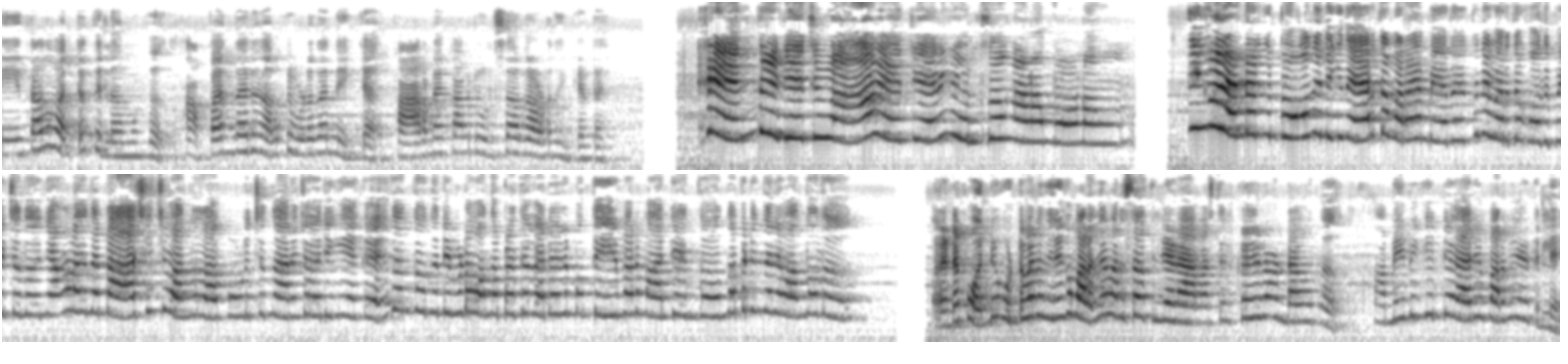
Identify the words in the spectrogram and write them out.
നീന്താതെ പറ്റത്തില്ല നമുക്ക്. അപ്പൊ എന്തായാലും നമുക്ക് ഇവിടെ തന്നെ നിൽക്കാം പാറമേക്കാവിന്റെ ഉത്സവം അവിടെ നിൽക്കട്ടെ. എന്റെ പൊന്നു കുട്ടുവനെ നിനക്ക് പറഞ്ഞ മനസ്സിലാത്തില്ലടാ മസ്തിഷ്കയിലും ഉണ്ടാവുന്നത് അമീബിക്കിന്റെ കാര്യം പറഞ്ഞു കേട്ടില്ലേ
